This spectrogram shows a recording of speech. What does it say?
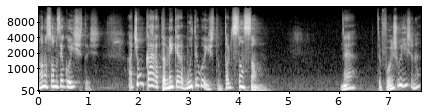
Nós não somos egoístas. Ah, tinha um cara também que era muito egoísta, um tal de Sansão. Né? Foi um juiz, né?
